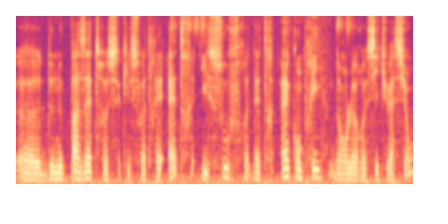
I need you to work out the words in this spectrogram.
euh, de ne pas être ce qu'ils souhaiteraient être, ils souffrent d'être incompris dans leur situation,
